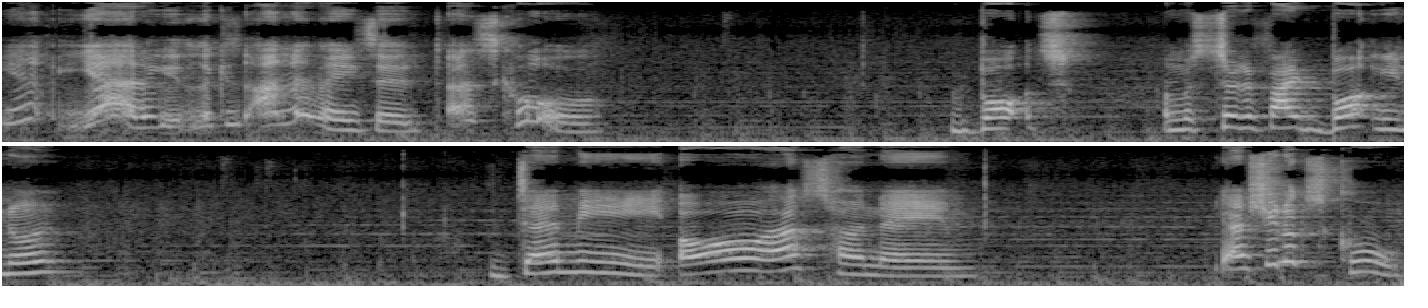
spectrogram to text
Yeah, yeah, look, look it's animated. That's cool. Bot. I'm a certified bot, you know. Demi. Oh, that's her name. Yeah, she looks cool.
